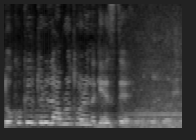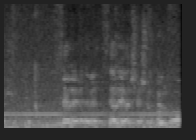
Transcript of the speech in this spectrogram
Doku Kültürü Laboratuvarını gezdi. Sera, evet, şaşırtıyoruz.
